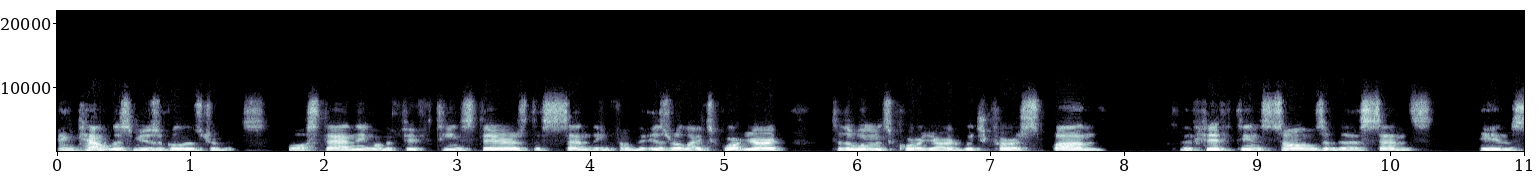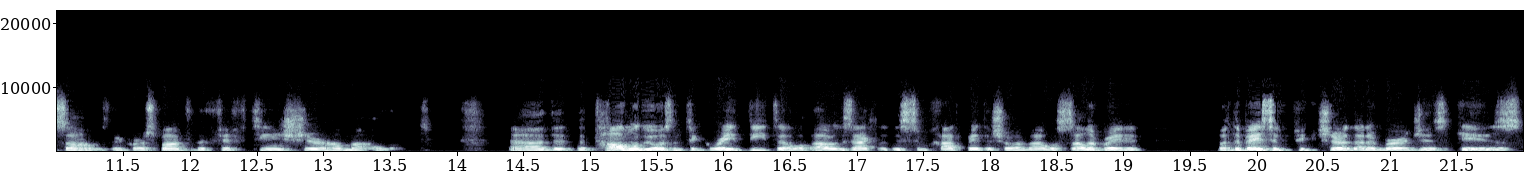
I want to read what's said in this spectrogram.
and countless musical instruments, while standing on the 15 stairs descending from the Israelites' courtyard to the women's courtyard, which correspond to the 15 songs of the ascents in Psalms. They correspond to the 15 Shir HaMa'alot. Uh, the, the Talmud goes into great detail of how exactly the Simchat Beit HaShoeva was celebrated, but the basic picture that emerges is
